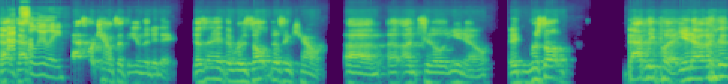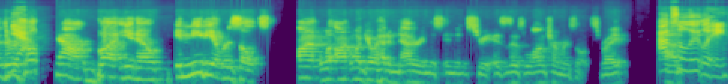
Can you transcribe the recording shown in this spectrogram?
That, Absolutely. That's, that's what counts at the end of the day. Doesn't it? The result doesn't count um, uh, until you know it result badly put. You know the, the yeah. result count, but you know immediate results aren't what, aren't what go ahead and matter in this industry. Is those long term results, right? Um, Absolutely. Um,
